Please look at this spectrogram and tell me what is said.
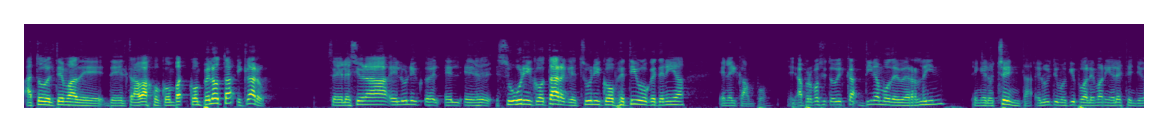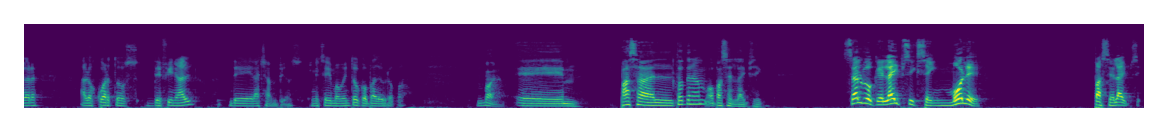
a todo el tema del trabajo con, pelota, y claro, se lesiona el único, su único target, su único objetivo que tenía en el campo. Eh, a propósito, Vizca, Dinamo de Berlín en el 80, el último equipo de Alemania del Este en llegar a los cuartos de final, de la Champions. En ese momento, Copa de Europa. Bueno, eh, ¿pasa el Tottenham o pasa el Leipzig? Salvo que Leipzig se inmole, pase Leipzig.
